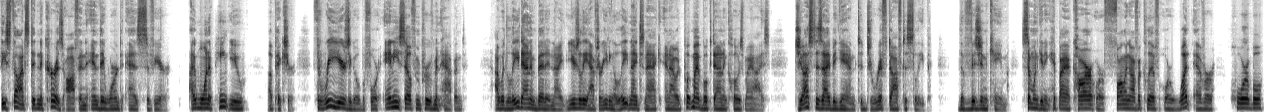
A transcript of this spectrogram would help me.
these thoughts didn't occur as often and they weren't as severe. I want to paint you a picture. Three years ago, before any self improvement happened, I would lay down in bed at night, usually after eating a late night snack, and I would put my book down and close my eyes. Just as I began to drift off to sleep, the vision came someone getting hit by a car or falling off a cliff or whatever horrible,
